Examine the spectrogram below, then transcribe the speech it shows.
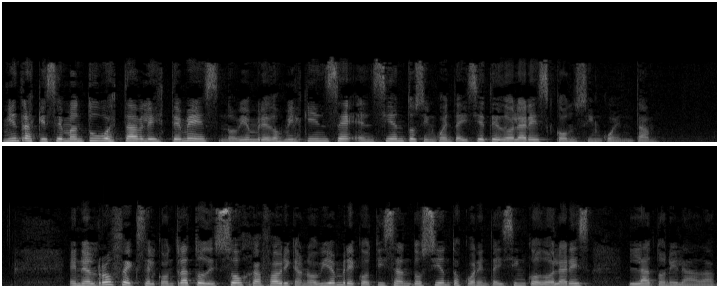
mientras que se mantuvo estable este mes, noviembre 2015, en 157 dólares con 50. En el ROFEX, el contrato de soja fábrica noviembre cotizan 245 dólares la tonelada.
